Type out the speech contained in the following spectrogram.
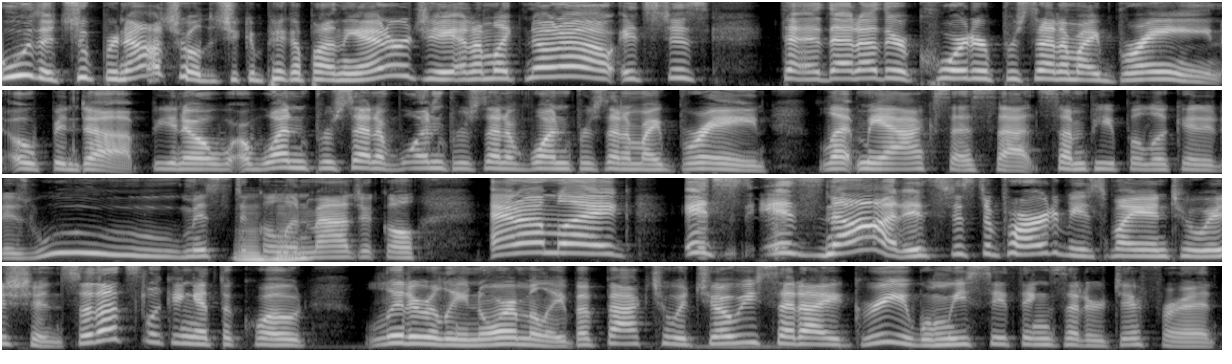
"Ooh, that's supernatural that you can pick up on the energy," and I'm like, "No, no, it's just that that other quarter percent of my brain opened up. You know, one percent of one percent of one percent of my brain let me access that. Some people look at it as woo mystical mm-hmm. and magical, and I'm like, it's it's not. It's just a part of me. It's my intuition. So that's looking at the quote literally normally. But back to what Joey said, I agree. When we see things that are different,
